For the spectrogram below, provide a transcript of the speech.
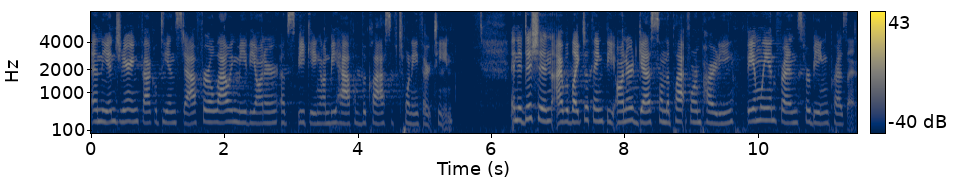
and the engineering faculty and staff for allowing me the honor of speaking on behalf of the class of 2013. In addition, I would like to thank the honored guests on the platform party, family, and friends for being present.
